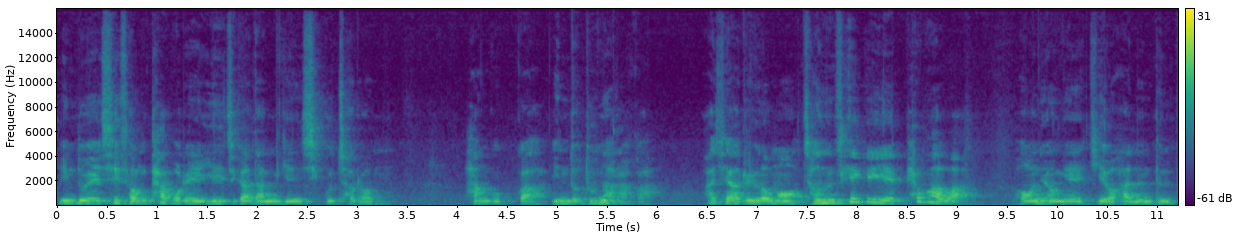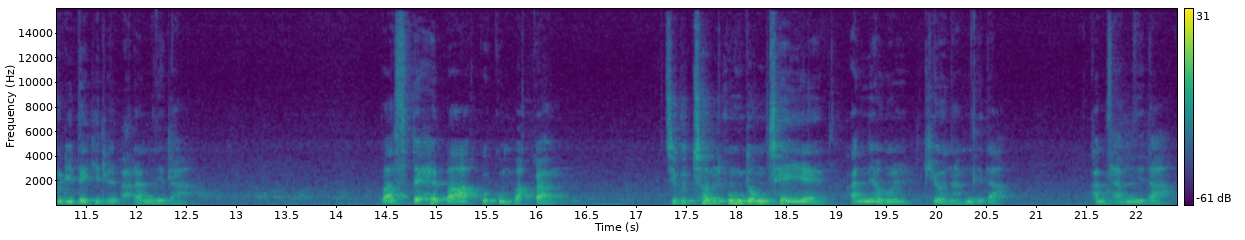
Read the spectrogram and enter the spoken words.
인도의 시성 타골의 예지가 담긴 식구처럼 한국과 인도 두 나라가 아시아를 넘어 전 세계의 평화와 번영에 기여하는 등불이 되기를 바랍니다. 와스데헤바 꾸꿈바감 지구촌 공동체의 안녕을 기원합니다. 감사합니다.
